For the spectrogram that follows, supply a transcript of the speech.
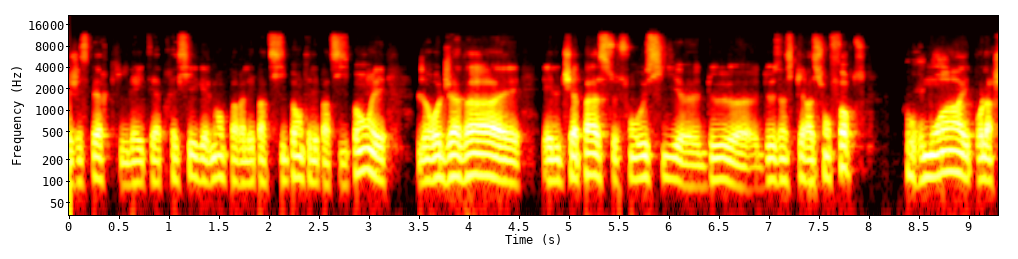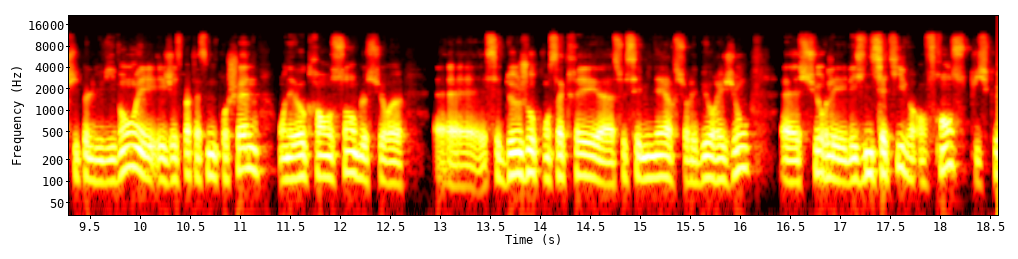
J'espère qu'il a été apprécié également par les participantes et les participants. Et le Rojava et, le Chiapas, ce sont aussi deux, deux, inspirations fortes pour moi et pour l'archipel du vivant. Et, j'espère que la semaine prochaine, on évoquera ensemble sur euh, ces deux jours consacrés à ce séminaire sur les biorégions, euh, sur les, initiatives en France, puisque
